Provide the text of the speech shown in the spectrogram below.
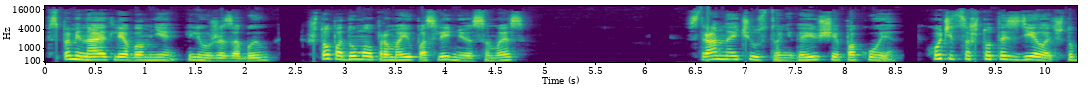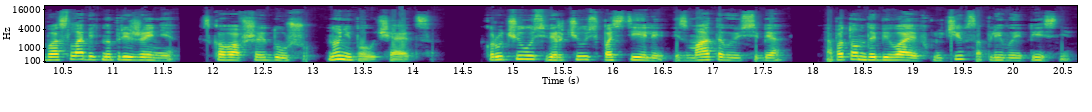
вспоминает ли обо мне или уже забыл, что подумал про мою последнюю СМС. Странное чувство, не дающее покоя. Хочется что-то сделать, чтобы ослабить напряжение, сковавшее душу, но не получается. Кручусь, верчусь в постели, изматываю себя, а потом добиваю, включив сопливые песни.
